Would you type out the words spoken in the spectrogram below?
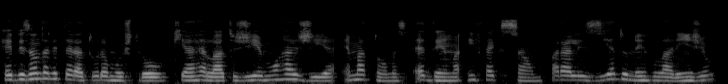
Revisão da literatura mostrou que há relatos de hemorragia, hematomas, edema, infecção, paralisia do nervo laríngeo,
